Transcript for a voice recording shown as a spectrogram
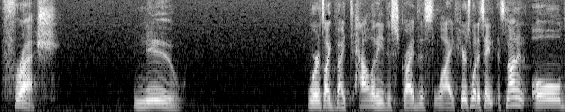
fresh, new Words like vitality describe this life. Here's what it's saying it's not an old,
